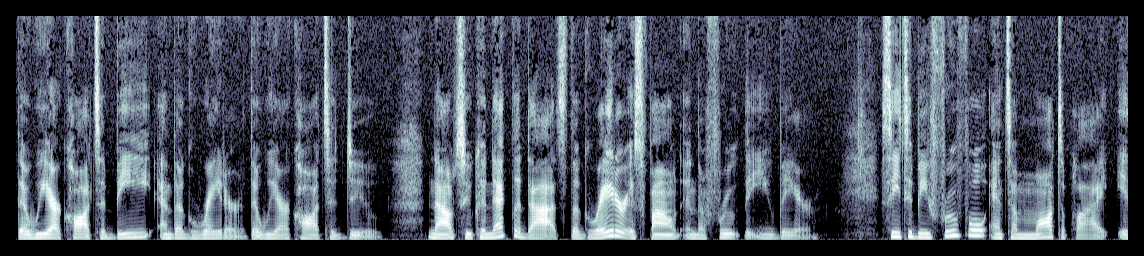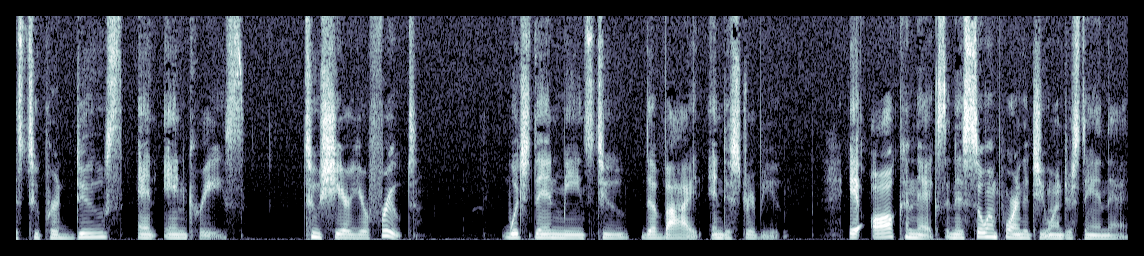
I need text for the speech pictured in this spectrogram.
that we are called to be and the greater that we are called to do. Now, to connect the dots, the greater is found in the fruit that you bear. See, to be fruitful and to multiply is to produce and increase, to share your fruit, which then means to divide and distribute. It all connects, and it's so important that you understand that.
